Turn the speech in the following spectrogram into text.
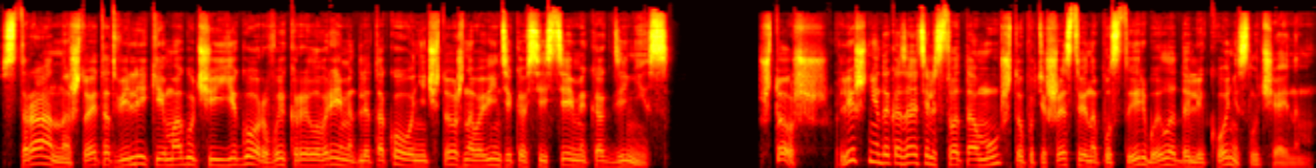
Странно, что этот великий и могучий Егор выкроил время для такого ничтожного винтика в системе, как Денис. Что ж, лишнее доказательство тому, что путешествие на пустырь было далеко не случайным.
